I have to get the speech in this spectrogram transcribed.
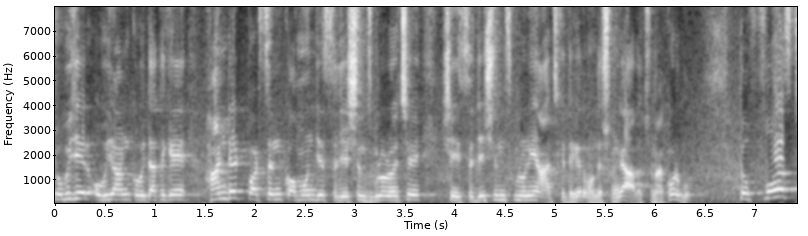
সবুজের অভিযান কবিতা থেকে হান্ড্রেড পার্সেন্ট কমন যে সাজেশনসগুলো রয়েছে, সেই সাজেশনসগুলো নিয়ে আজকে থেকে তোমাদের সঙ্গে আলোচনা করব। তো ফার্স্ট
